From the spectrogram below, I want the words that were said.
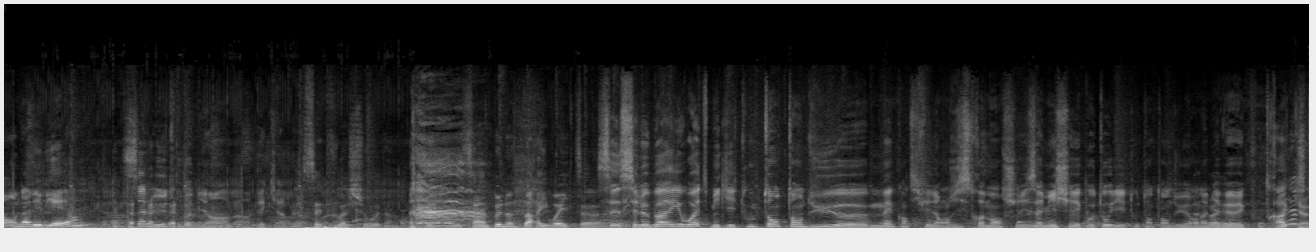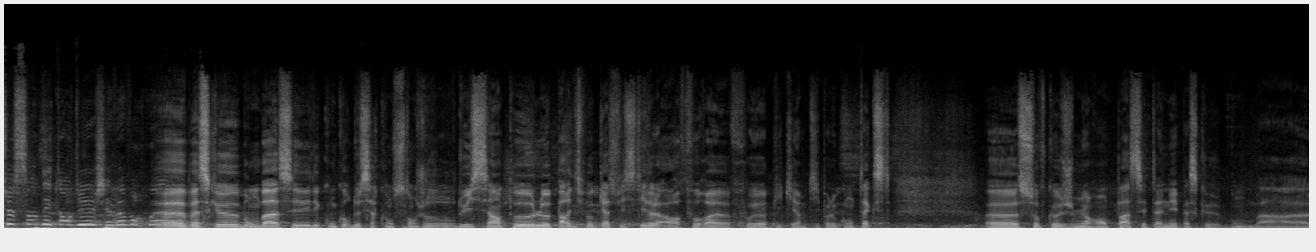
on a les bières. Salut, tout va bien, bah, impeccable. Cette voix chaude. hein. C'est un peu notre Barry White. euh. C'est c'est le Barry White, mais qui est tout le temps tendu, euh, même quand il fait l'enregistrement chez les amis, chez les potos, il est tout le temps tendu. On a bien vu avec Footrack. Mais là, je te sens détendu, je sais pas pourquoi. Euh, parce que bon bah c'est des concours de circonstances aujourd'hui, c'est un peu le Paris Podcast Festival. Alors il faudra faut appliquer un petit peu le contexte. Euh, sauf que je me rends pas cette année parce que bon bah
